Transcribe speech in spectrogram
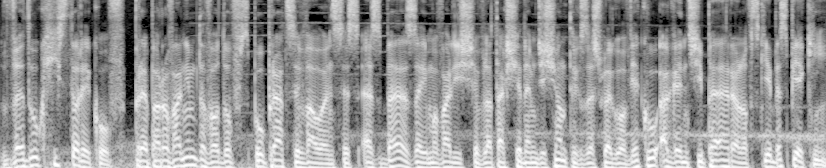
Według historyków, preparowaniem dowodów współpracy Wałęsy z SB zajmowali się w latach 70. zeszłego wieku agenci PRL-owskiej bezpieki.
